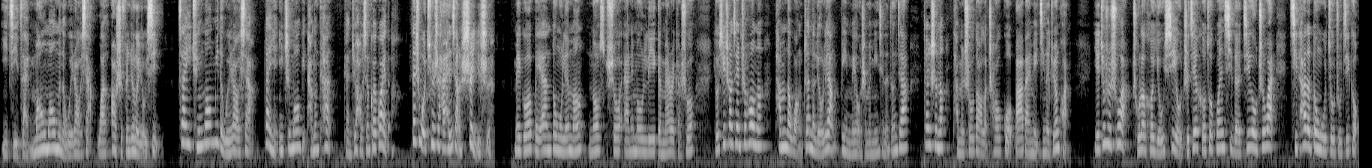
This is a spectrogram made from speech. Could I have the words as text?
以及在猫猫们的围绕下玩二十分钟的游戏。在一群猫咪的围绕下扮演一只猫给他们看，感觉好像怪怪的，但是我确实还很想试一试。美国北岸动物联盟 North Shore Animal League America 说，游戏上线之后呢，他们的网站的流量并没有什么明显的增加，但是呢，他们收到了超过八百美金的捐款。也就是说啊，除了和游戏有直接合作关系的机构之外，其他的动物救助机构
